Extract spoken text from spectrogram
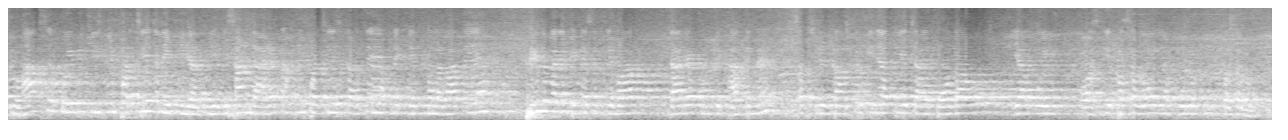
विभाग से कोई भी चीज़ की परचेज नहीं की जाती है। किसान डायरेक्ट अपनी परचेज करते हैं, अपने खेत में लगाते हैं। फ़ील्ड वेरिफिकेशन के बाद डायरेक्ट उनके खाते में सब्सिडी ट्रांसफ़र की जाती है, चाहे पौधा हो या कोई औषधि फ़सल हो या फूलों की फ़सल हो।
